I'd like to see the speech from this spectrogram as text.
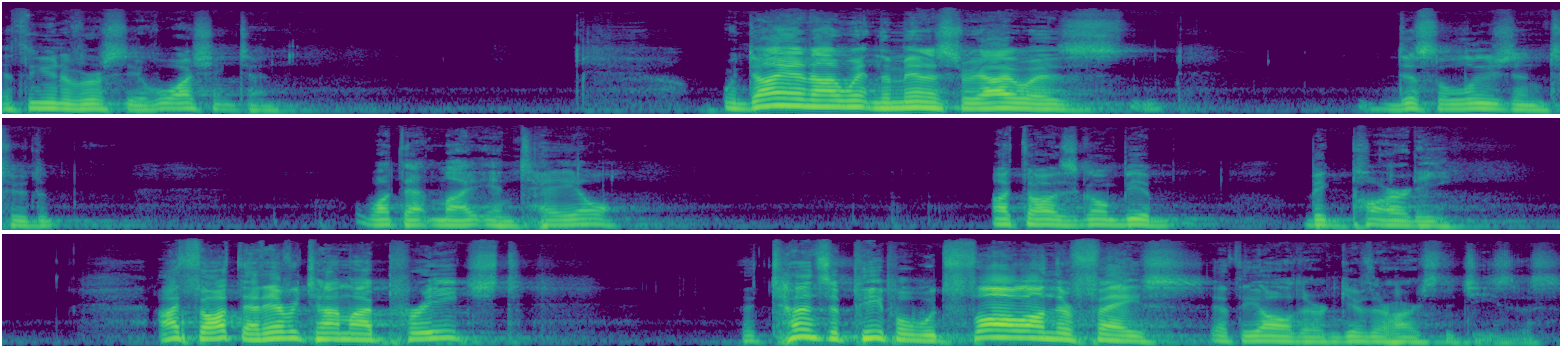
at the University of Washington. When Diane and I went in the ministry, I was disillusioned to the, what that might entail. I thought it was going to be a big party. I thought that every time I preached, that tons of people would fall on their face at the altar and give their hearts to Jesus.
